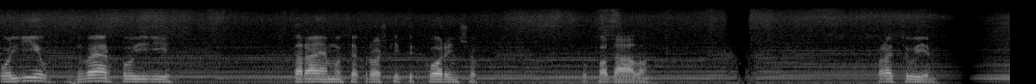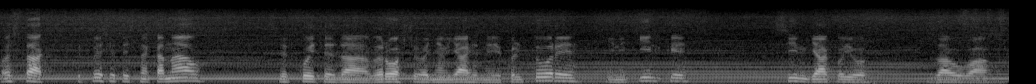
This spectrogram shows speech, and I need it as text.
полів зверху і стараємося трошки під корінь, щоб попадало. Працюємо. Ось так. Підписуйтесь на канал, слідкуйте за вирощуванням ягідної культури і не тільки. Всім дякую за увагу.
